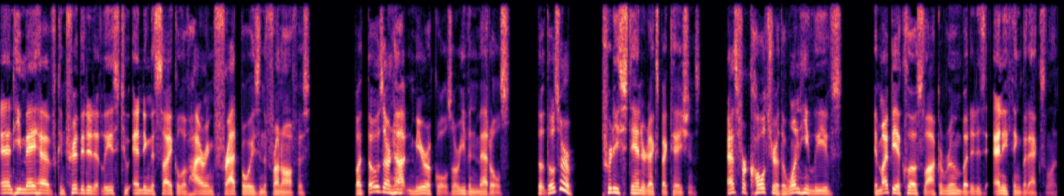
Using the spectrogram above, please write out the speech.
and he may have contributed at least to ending the cycle of hiring frat boys in the front office. But those are not miracles or even medals. Th- those are pretty standard expectations. As for culture, the one he leaves, it might be a close locker room, but it is anything but excellent.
